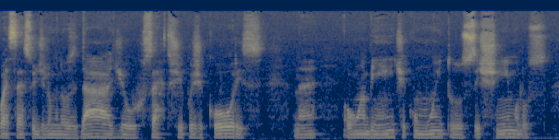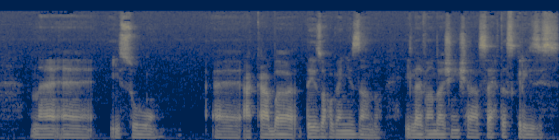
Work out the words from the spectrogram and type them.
o excesso de luminosidade ou certos tipos de cores, né? Ou um ambiente com muitos estímulos, né? É, isso é, acaba desorganizando e levando a gente a certas crises.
